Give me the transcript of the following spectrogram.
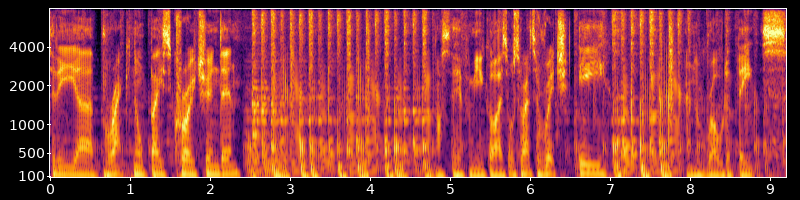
To the uh, Bracknell bass crew tuned in. Nice to hear from you guys. Also out to Rich E and the Roller Beats.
